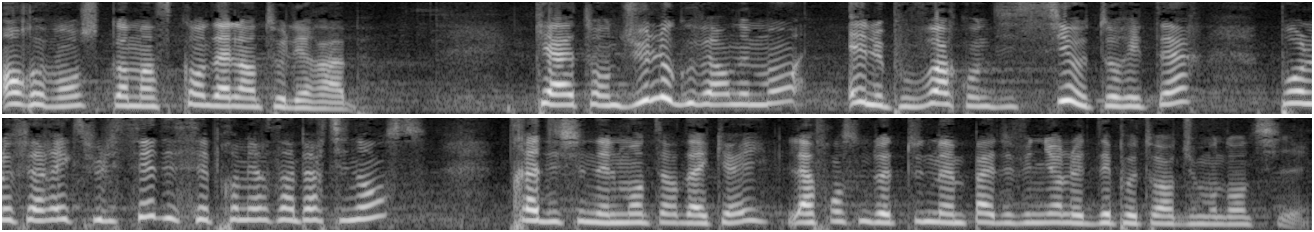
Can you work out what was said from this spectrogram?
en revanche comme un scandale intolérable qu'a attendu le gouvernement et le pouvoir qu'on dit si autoritaire pour le faire expulser de ses premières impertinences Traditionnellement terre d'accueil, la France ne doit tout de même pas devenir le dépotoir du monde entier.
